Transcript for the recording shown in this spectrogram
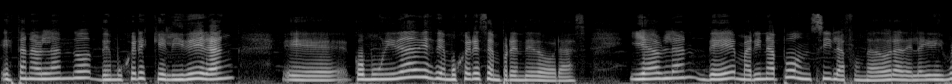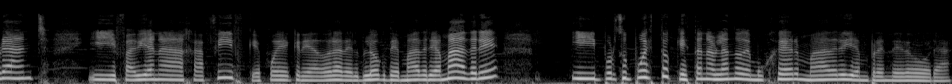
están hablando de mujeres que lideran eh, comunidades de mujeres emprendedoras. Y hablan de Marina Ponzi, la fundadora de Ladies Branch, y Fabiana Jafif, que fue creadora del blog de Madre a Madre. Y por supuesto que están hablando de mujer, madre y emprendedora,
